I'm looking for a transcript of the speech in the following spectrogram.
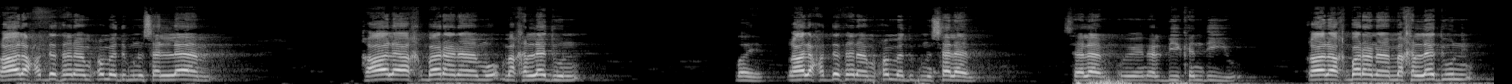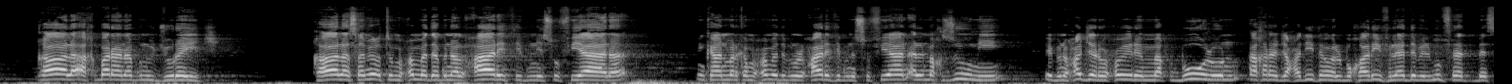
qaala xadahanaa moxamed bnu salaam qaala akhbaranaa makladun ayb qaala xadahanaa moxamed bnu salaam salaam albikandiyu qaala akhbaranaa makhladun qaala akhbarana bnu jurayj qaala samictu moxamed bna alxaarith bni sufyaana ninkan marka moxamed bnu alxaarith bni sufyaan almakhzuumi ibnu xajar wuxuu yidhi maqbuulun akhraja xadiidahu albukhaariy fi ladabi almufrad bes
